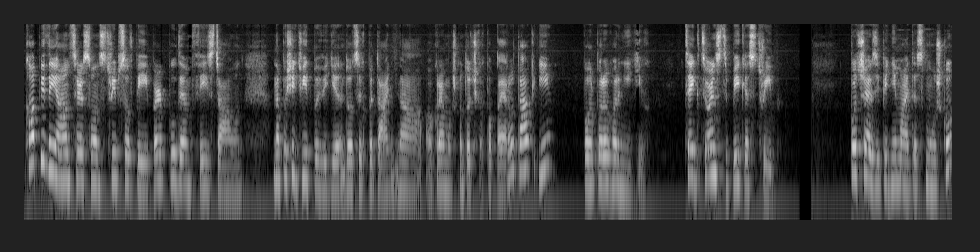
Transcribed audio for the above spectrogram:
Copy the answers on strips of paper, put them face down. Напишіть відповіді до цих питань на окремих шматочках паперу, так, і перегорніть їх. Take turns to pick a strip. По черзі піднімайте смужку,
